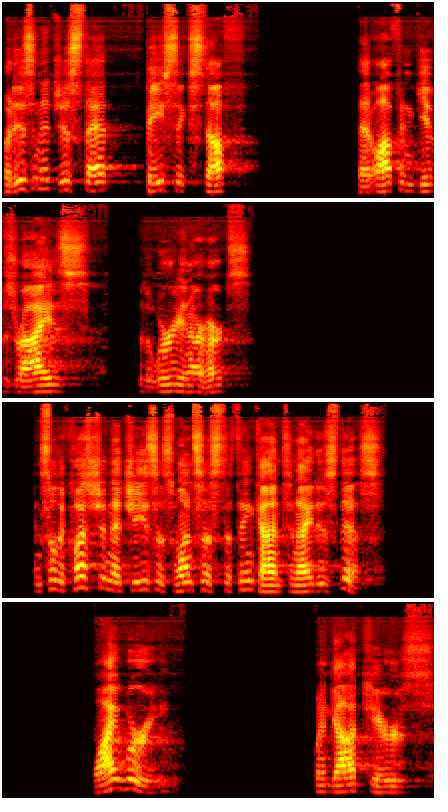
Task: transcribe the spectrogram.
But isn't it just that basic stuff that often gives rise to the worry in our hearts. And so the question that Jesus wants us to think on tonight is this Why worry when God cares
